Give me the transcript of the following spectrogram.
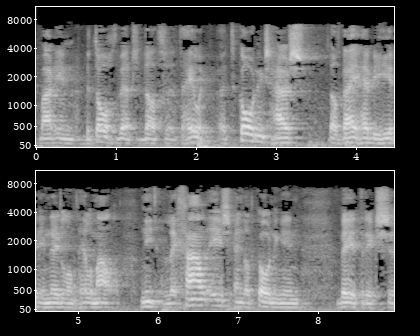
waarin betoogd werd dat het hele het koningshuis dat wij hebben hier in Nederland helemaal niet legaal is en dat koningin Beatrix uh,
